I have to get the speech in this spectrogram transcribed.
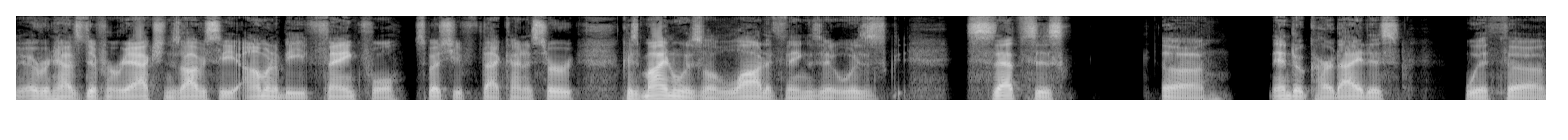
everyone has different reactions. Obviously, I'm going to be thankful, especially if that kind of surgery, because mine was a lot of things. It was sepsis, uh, endocarditis with uh,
